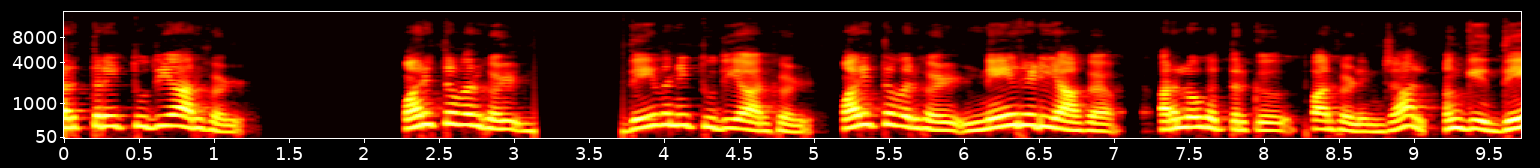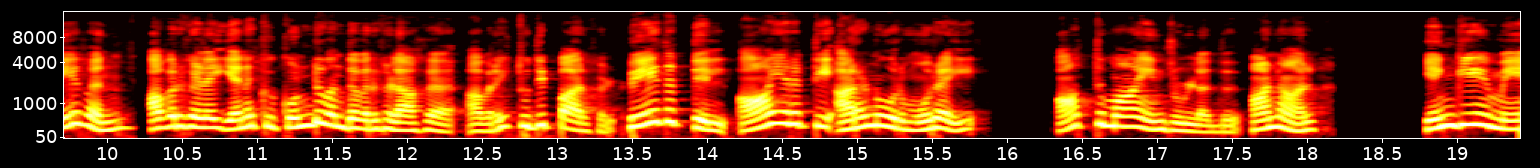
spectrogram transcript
கர்த்தரை துதியார்கள். மறித்தவர்கள் தேவனை துதியார்கள். மறித்தவர்கள் நேரடியாக பரலோகத்திற்கு பார்கள் என்றால் அங்கே தேவன் அவர்களை எனக்கு கொண்டு வந்தவர்களாக அவரை துதிப்பார்கள். வேதத்தில் ஆயிரத்தி அறுநூறு முறை ஆத்துமா என்றுள்ளது. ஆனால் எங்கேயுமே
